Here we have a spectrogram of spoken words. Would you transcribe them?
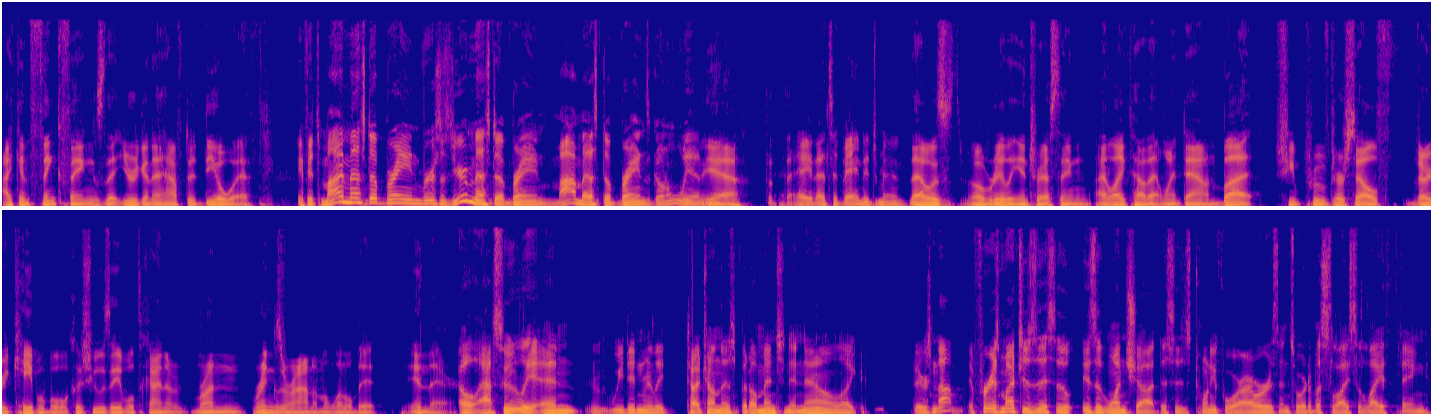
I can think things that you're going to have to deal with. If it's my messed up brain versus your messed up brain, my messed up brain's gonna win. Yeah. Hey, that's advantage, man. That was a really interesting. I liked how that went down, but she proved herself very capable because she was able to kind of run rings around him a little bit in there. Oh, absolutely. And we didn't really touch on this, but I'll mention it now. Like, there's not for as much as this is- a one shot. This is 24 hours and sort of a slice of life thing.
